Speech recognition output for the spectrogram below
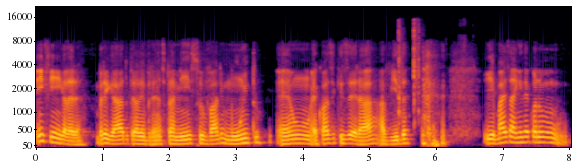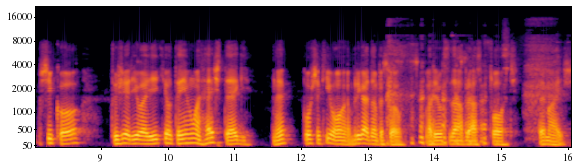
Enfim, galera, obrigado pela lembrança. Para mim isso vale muito, é um é quase que zerar a vida. e mais ainda quando o Chicó sugeriu aí que eu tenha uma hashtag, né? Poxa, que honra. Obrigadão, pessoal. Valeu, você dá um abraço forte. Até mais.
